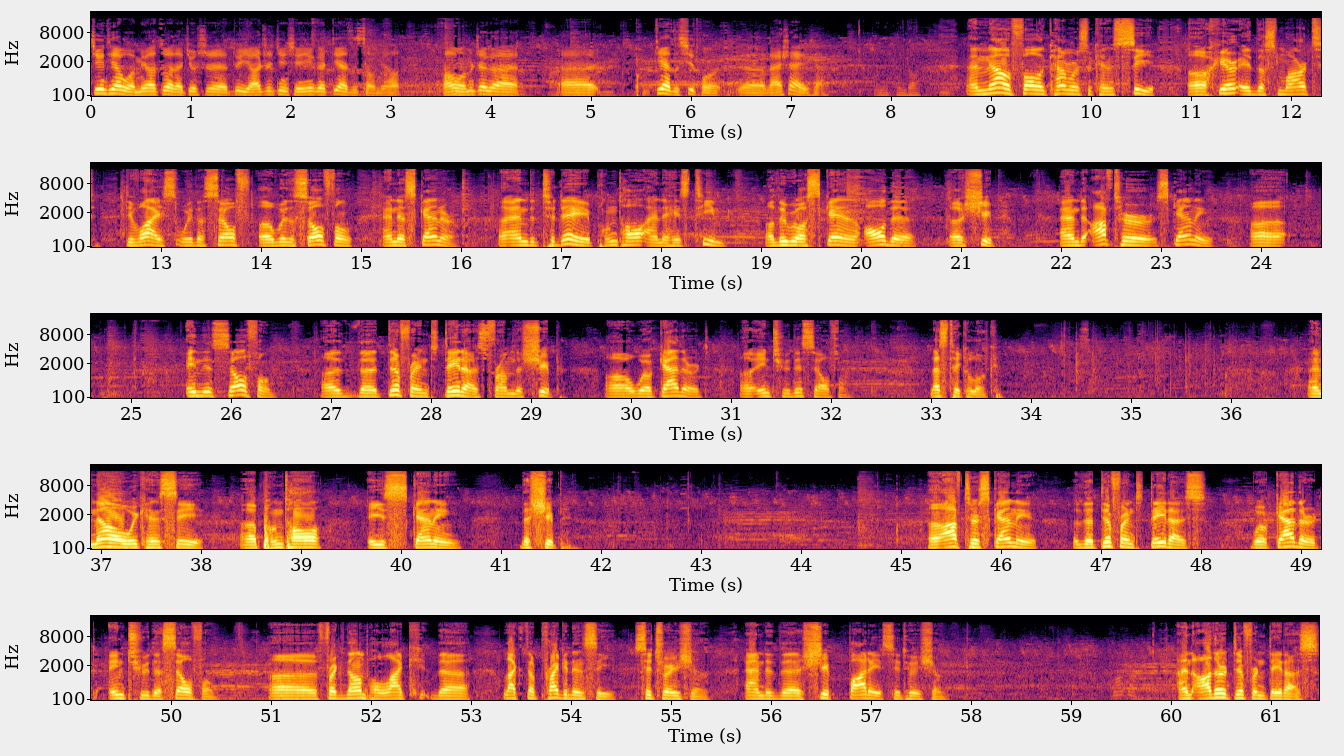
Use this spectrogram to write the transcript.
今天我们要做的就是对羊只进行一个电子扫描，把我们这个呃电子系统呃完善一下。And now, for the cameras, you can see uh, here is the smart device with a cell uh, with a cell phone and a scanner. Uh, and today, Peng Tao and his team uh, they will scan all the uh, sheep. And after scanning, uh, in this cell phone, the different data from the sheep will gathered into this cell phone. Let's take a look. And now we can see uh, Peng Tao is scanning the ship. Uh, after scanning, the different data were gathered into the cell phone. Uh, for example, like the like the pregnancy situation and the ship body situation and other different datas.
